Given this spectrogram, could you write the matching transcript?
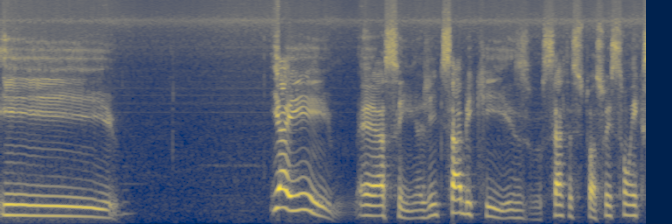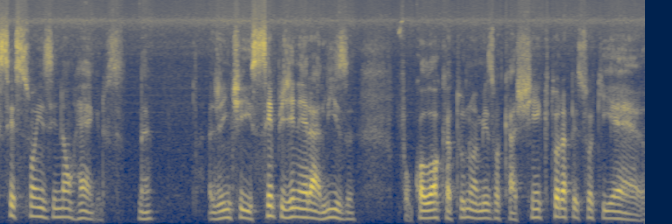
E e aí, é assim, a gente sabe que certas situações são exceções e não regras, né? A gente sempre generaliza coloca tudo numa mesma caixinha que toda pessoa que é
